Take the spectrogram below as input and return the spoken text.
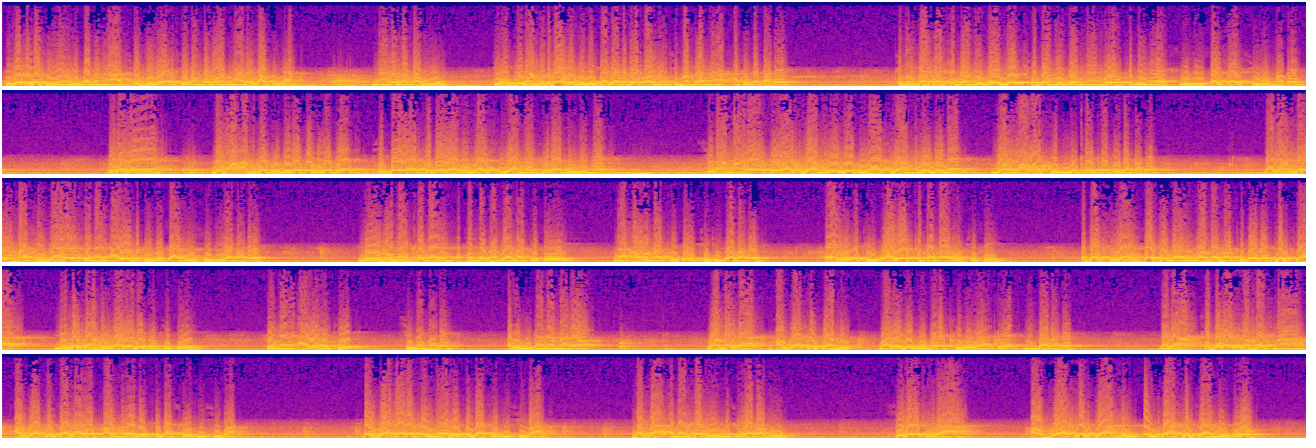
ဒီလိုကလေးရှိရင်ဝိပဿနာရှင်းမှုရဲ့အခြေခံသဘောနားလည်လောက်ပြီလားနားလည်လောက်ပါပြီဒီအခြေခံဒီသဘောကိုဒီလိုခြားခြားသဘောပေါက်ရင်ရှိမှပွားများအထောက်တတ်ပါတယ်ဒီနေ့ကြာကြာဖြစ်ပေါ်နေတဲ့ရုပ်ဖြစ်ပေါ်နေတဲ့နာမ်ကိုသတိနဲ့စီးစီးတိုက်တိုက်ရှိရမှာပဲဒါကလည်းလုံးဝအမထက်ဖြစ်နေတဲ့ပုဂ္ဂိုလ်အတွက် ဖြစ်ပေါ်တာဖြစ်ပေါ်တာကိုလိုက်ရှိရမယ်ဆိုတာသိပေမဲ့ရှိရမှာတော့ဟိုဟာရှိရမလို့လို့ဒီဟာရှိရမလို့လို့နဲ့ရောင်ဝါးဝါးဖြစ်ပြီးအခက်အခဲတွေ့တတ်တာတော့ဒါကြောင့်လောဥမှာသင်ကြားတဲ့ပင်နိုင်အာယုတစ်ခုကိုစပြီးရှိပြရပါတယ်လေဝင်နိုင်ထက်တိုင်းအဖက်နှုတ်ခမ်းပြမှာဖြစ်စေနာခေါင်းမှာဖြစ်စေထိထိသွားပါတယ်အဲဒီအထူးဝါရောဖြစ်တတ်တာကိုဖြစ်စေ အသက်ရှိတိုင်းစိုက်ထုတ်တိုင်းဝမ်းပိုင်းမှာဖြစ်ပေါ်တဲ့လှုပ်ရှားလေလှုပ်ရှားမှုဝါရောလေးကိုဖြစ်စေပင်နိုင်အာယုံဖြစ်ရှိနိုင်ပါတယ်အခုဒီဌာနမှာတော့ဝမ်းမိုက်ကအောင်းပြလှုပ်ရှားမှုဝါရောလေးကိုပဲရှိဖို့ရအတွက်ညွှန်ကြားပါတယ်ဒါကြောင့်သတ္တဝိဝမ်းမိုက်မှာအောင်းပြလှုပ်ရှားလာတော့ဖောင်းမယ်လို့စိတ်ကဆိုပြီးရှိပါ ပိန်ကြတော့ပိန်မယ်လို့စိတ်ကဆိုပြီးရှိပါနှုတ်ကအတန်ခက်ပြီးမဆိုရပါဘူးရှိတယ်ဆိုတာအောင်းကြလှုပ်ရှားမှုပိန်ကြလှုပ်ရှားမှုကို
